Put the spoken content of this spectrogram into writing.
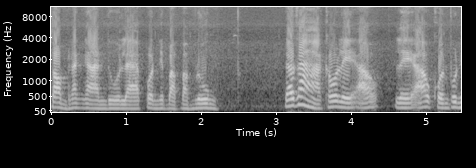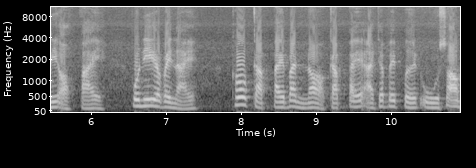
ซ่อมพนักงานดูแลปฏิบัติบำรุง แล้วถ้าหากเขาเลเยอร์เลเยอร์คนผู้นี้ออกไป ผู้นี้จะไปไหน เขากลับไปบ้านนอกกลับไปอาจจะไปเปิดอู่ซ่อม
